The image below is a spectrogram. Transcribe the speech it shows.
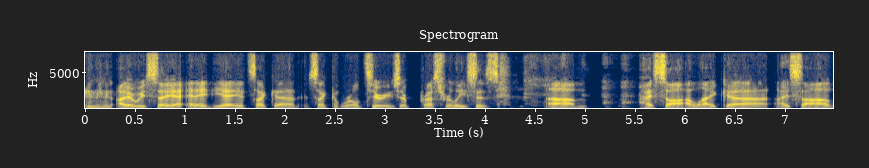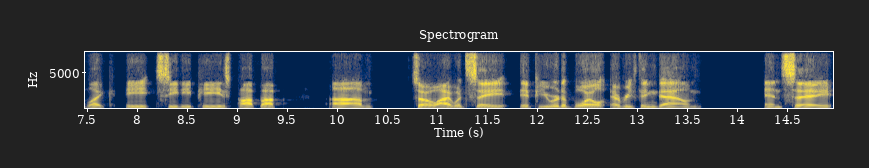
I always say at NADA, it's like a it's like a World Series of press releases. Um, I saw like uh, I saw like eight CDPs pop up. Um, so I would say if you were to boil everything down and say,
